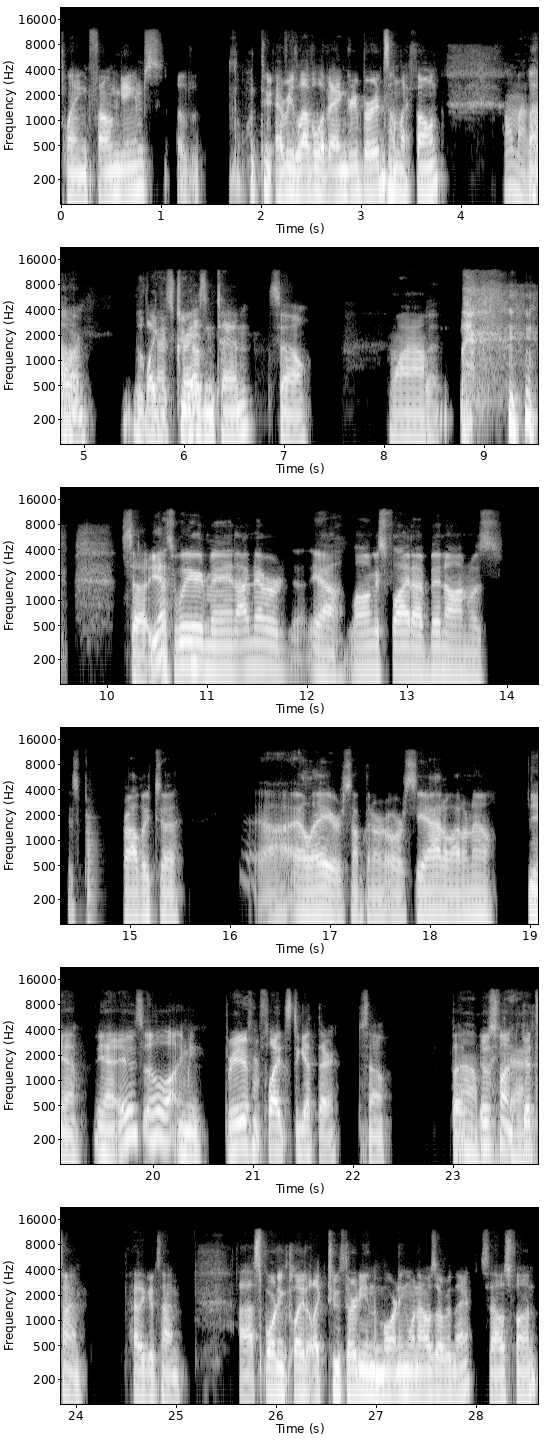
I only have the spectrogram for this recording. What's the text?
playing phone games. uh, Went through every level of Angry Birds on my phone. Oh my lord! Um, like That's it's 2010. So, wow, so yeah, that's weird, man. I've never. Yeah, longest flight I've been on was is probably to uh, L.A. or something or, or Seattle. I don't know. yeah, yeah. It was a lot. I mean, three different flights to get there. So, but Oh it was fun. God. Good time. Had a good time. Uh, sporting played at like 2:30 in the morning when I was over there, so that was fun.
